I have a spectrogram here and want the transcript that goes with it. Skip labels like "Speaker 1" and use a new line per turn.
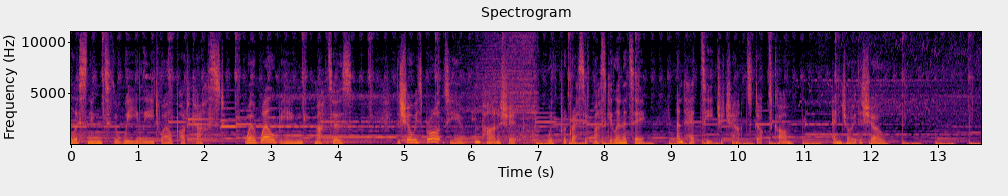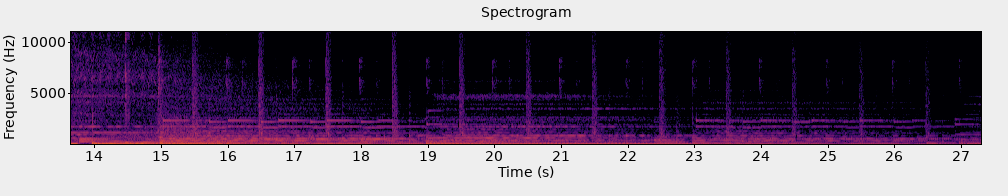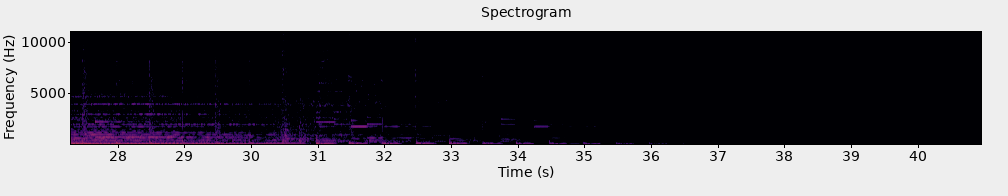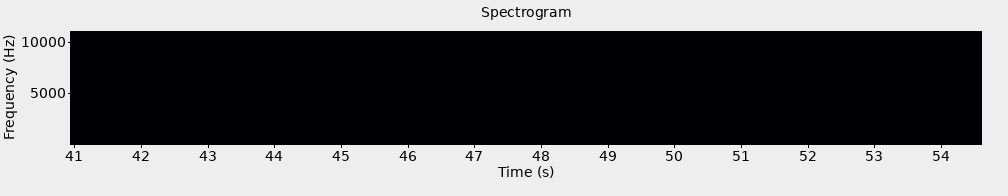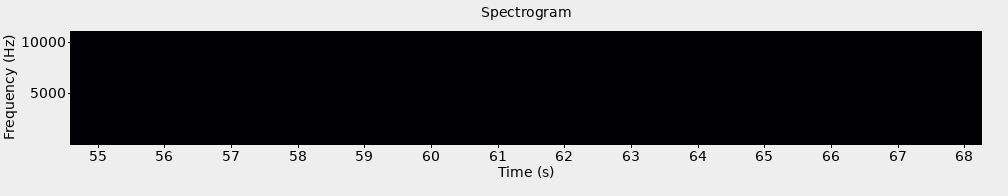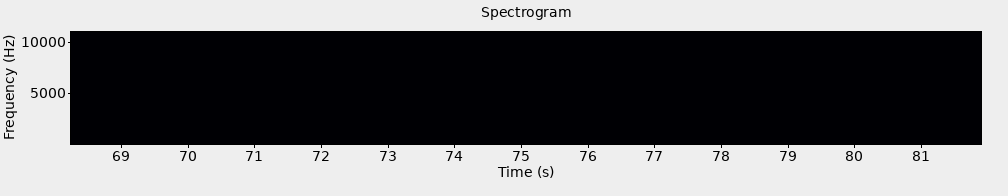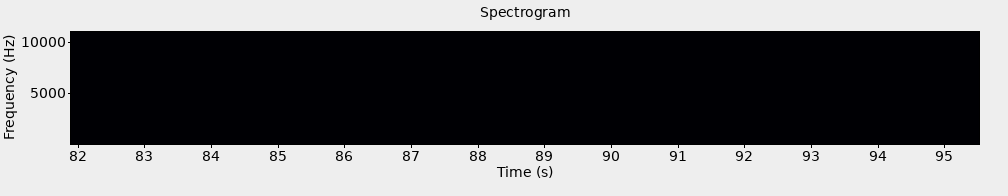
Listening to the We Lead Well podcast, where well-being matters. The show is brought to you in partnership with Progressive Masculinity and HeadTeacherChat.com. Enjoy the show.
